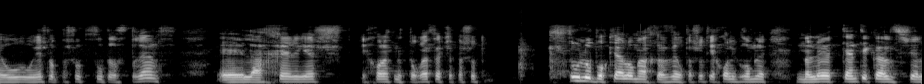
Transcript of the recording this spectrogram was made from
הוא, יש לו פשוט super strength, אה, לאחר יש יכולת מטורפת שפשוט קת'ולהו בוקע לו מהחזה, הוא פשוט יכול לגרום למלא tentacles של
